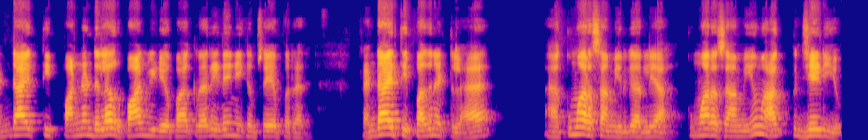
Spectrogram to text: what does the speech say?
ரெண்டாயிரத்தி பன்னெண்டில் ஒரு பான் வீடியோ பார்க்குறாரு இடைநீக்கம் செய்யப்படுறாரு. ரெண்டாயிரத்தி பதினெட்டில் குமாரசாமி இருக்கார் இல்லையா? குமாரசாமியும் ஜேடியு.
